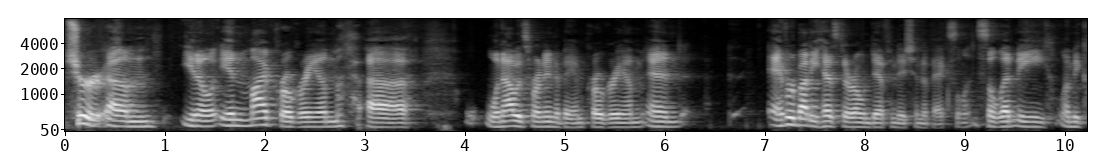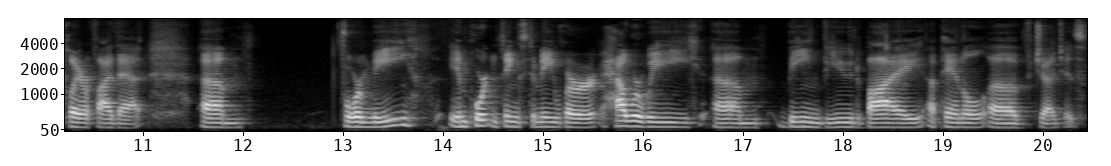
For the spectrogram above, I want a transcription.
sure um, you know in my program uh, when i was running a band program and everybody has their own definition of excellence. So let me let me clarify that. Um, for me, important things to me were how were we um, being viewed by a panel of judges?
